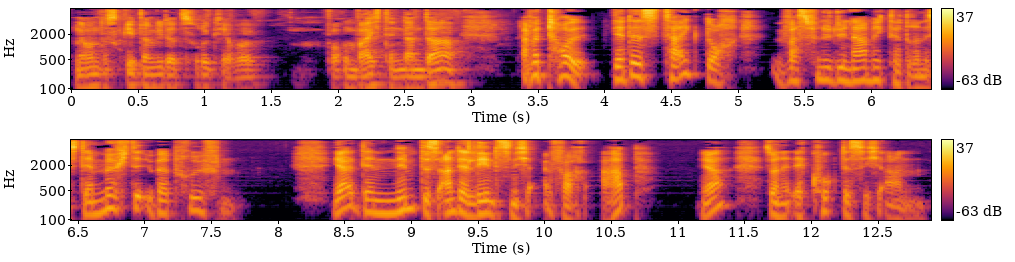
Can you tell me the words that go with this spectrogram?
na, und das geht dann wieder zurück. Ja, aber warum war ich denn dann da? Aber toll, der das zeigt doch, was für eine Dynamik da drin ist. Der möchte überprüfen. Ja, der nimmt es an, der lehnt es nicht einfach ab, ja, sondern er guckt es sich an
